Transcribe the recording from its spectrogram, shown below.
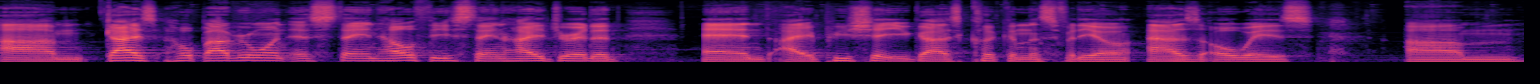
Um, guys, hope everyone is staying healthy, staying hydrated, and I appreciate you guys clicking this video as always. Um,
